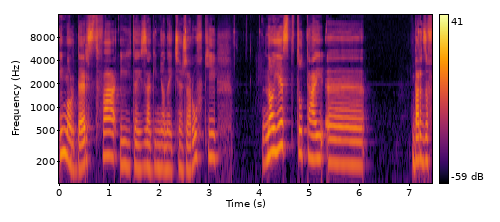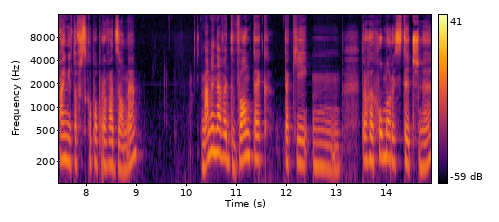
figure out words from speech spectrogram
i morderstwa, i tej zaginionej ciężarówki. No jest tutaj bardzo fajnie to wszystko poprowadzone. Mamy nawet wątek taki mm, trochę humorystyczny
